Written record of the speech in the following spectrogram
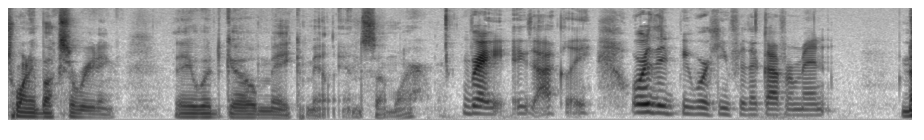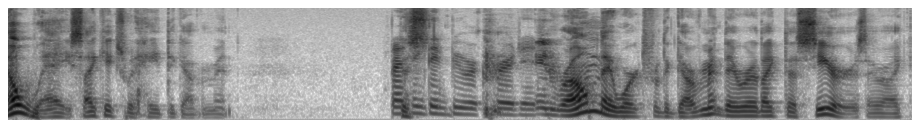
twenty bucks a reading. They would go make millions somewhere. Right, exactly. Or they'd be working for the government, No way, psychics would hate the government. but I think they'd be recruited. In Rome, they worked for the government. They were like the seers. They were like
